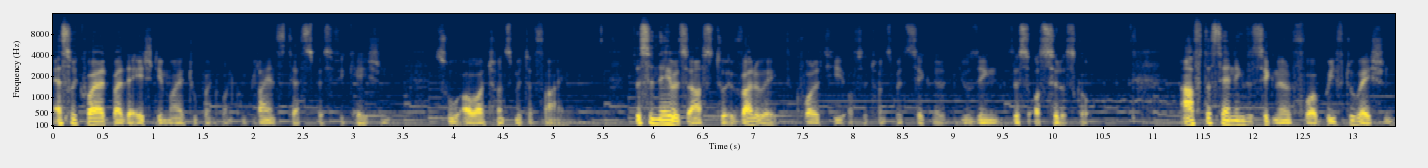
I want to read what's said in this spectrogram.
as required by the HDMI 2.1 compliance test specification through our transmitter PHY. This enables us to evaluate the quality of the transmit signal using this oscilloscope. After sending the signal for a brief duration,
